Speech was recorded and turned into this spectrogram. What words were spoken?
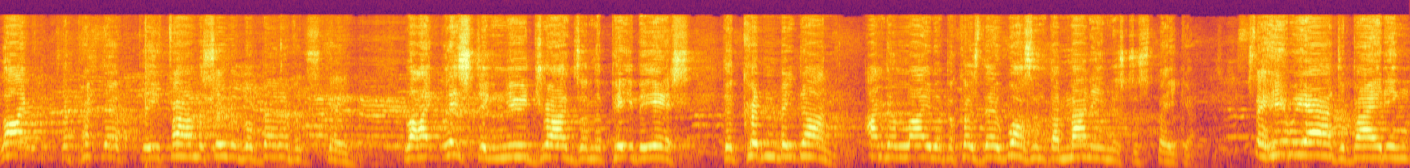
like the, the, the pharmaceutical benefit scheme, like listing new drugs on the PBS that couldn't be done under Labor because there wasn't the money, Mr Speaker. So here we are debating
